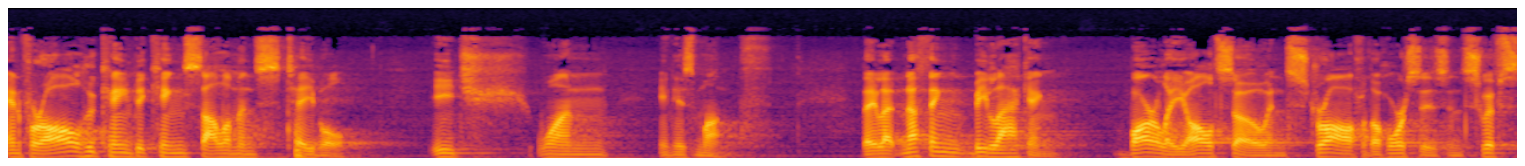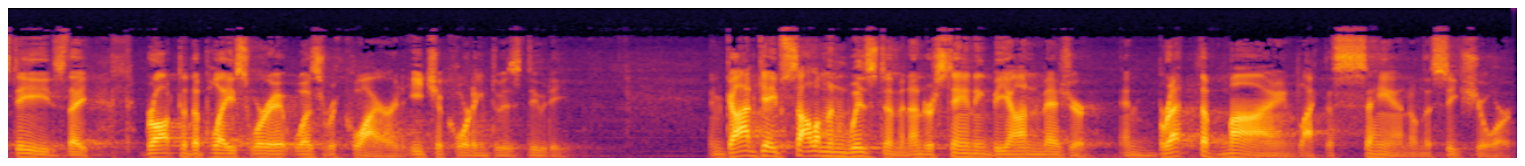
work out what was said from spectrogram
and for all who came to King Solomon's table, each one in his month. They let nothing be lacking barley also, and straw for the horses, and swift steeds they brought to the place where it was required, each according to his duty. And God gave Solomon wisdom and understanding beyond measure, and breadth of mind like the sand on the seashore,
